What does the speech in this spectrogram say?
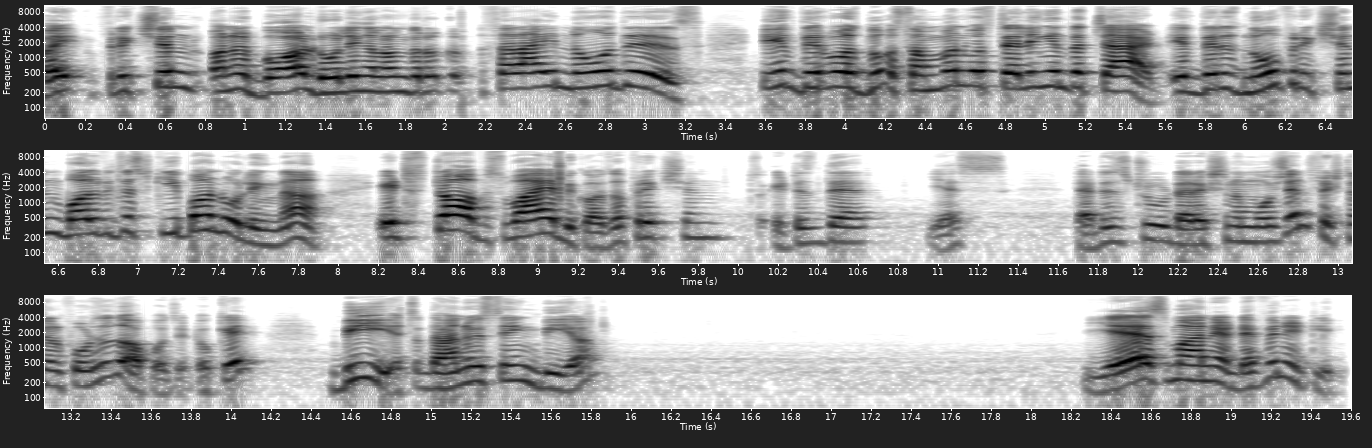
By friction on a ball rolling along the road. Sir, I know this. If there was no, someone was telling in the chat, if there is no friction, ball will just keep on rolling. Na? It stops. Why? Because of friction. So it is there. Yes. That is true. Direction of motion, frictional force is opposite. Okay. B. Dhanu is saying B. Huh? Yes, Manya, definitely.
